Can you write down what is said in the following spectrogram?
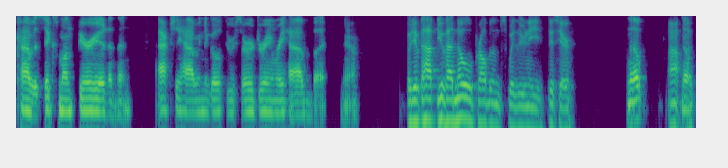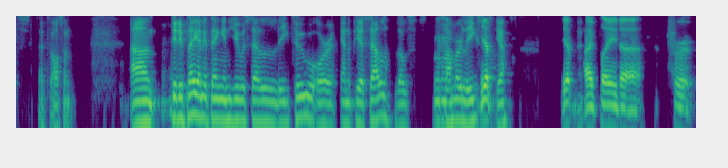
kind of a six month period, and then actually having to go through surgery and rehab. But yeah. But you've had you've had no problems with your knee this year. Nope. Ah, nope. that's that's awesome. Um, mm-hmm. did you play anything in USL League Two or NPSL, those mm-hmm. summer leagues? Yep. Yeah. Yep. I played uh, for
